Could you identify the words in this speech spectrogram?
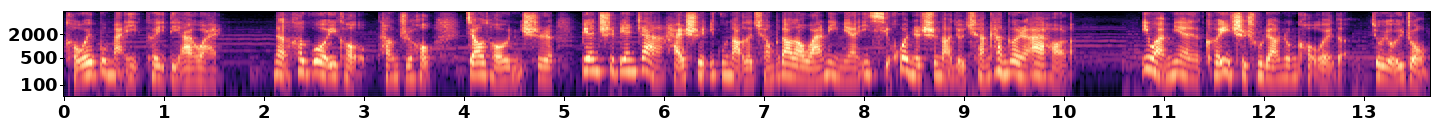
口味不满意可以 DIY。那喝过一口汤之后，浇头你是边吃边蘸，还是一股脑的全部倒到碗里面一起混着吃呢？就全看个人爱好了。一碗面可以吃出两种口味的，就有一种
